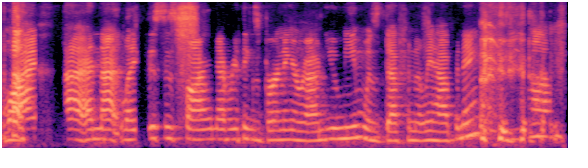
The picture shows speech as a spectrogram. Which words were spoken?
Why? Uh, and that like this is fine everything's burning around you meme was definitely happening um,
